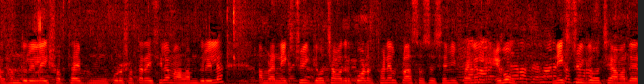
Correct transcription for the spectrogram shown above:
আলহামদুলিল্লাহ এই সপ্তাহে পুরো সপ্তাহটাই ছিলাম, আলহামদুলিল্লাহ। আমরা নেক্সট উইকে হচ্ছে আমাদের কোয়ার্টার ফাইনাল প্লাস হচ্ছে সেমিফাইনাল এবং নেক্সট উইকে হচ্ছে আমাদের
